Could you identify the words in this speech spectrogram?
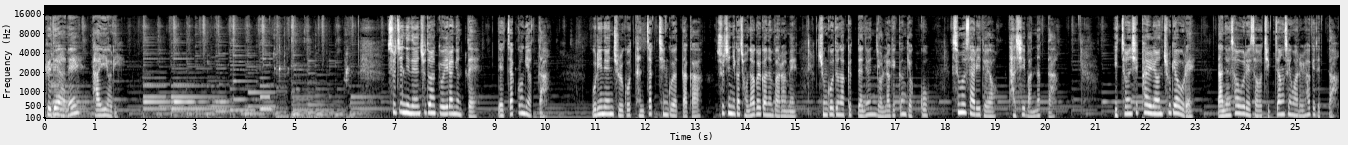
그대 안의 다이어리 수진이는 초등학교 1학년 때 내 짝꿍이었다. 우리는 줄곧 단짝 친구였다가 수진이가 전학을 가는 바람에 중고등학교 때는 연락이 끊겼고 스무 살이 되어 다시 만났다. 2018년 초겨울에 나는 서울에서 직장 생활을 하게 됐다.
